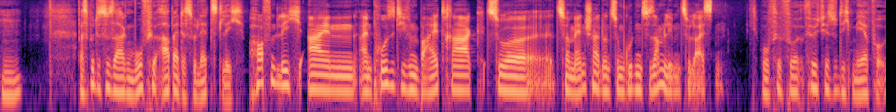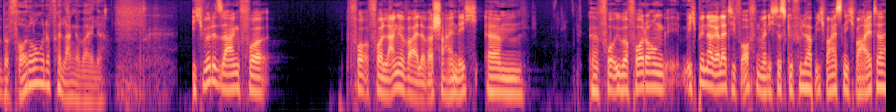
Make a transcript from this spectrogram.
Mhm. Was würdest du sagen, wofür arbeitest du letztlich? Hoffentlich ein, einen positiven Beitrag zur, zur Menschheit und zum guten Zusammenleben zu leisten. Wofür fürchtest du dich mehr vor Überforderung oder vor Langeweile? Ich würde sagen vor, vor, vor Langeweile wahrscheinlich. Ähm, äh, vor Überforderung. Ich bin da relativ offen, wenn ich das Gefühl habe, ich weiß nicht weiter,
